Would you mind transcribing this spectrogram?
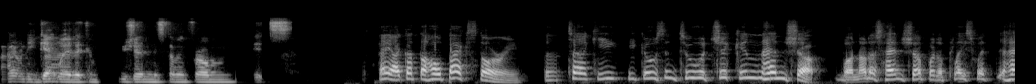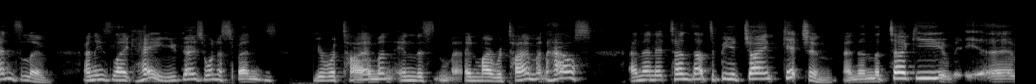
I don't really get where the confusion is coming from. It's Hey, I got the whole backstory. The turkey, he goes into a chicken hen shop. Well, not a hen shop, but a place where the hens live. And he's like, "Hey, you guys want to spend your retirement in this in my retirement house?" And then it turns out to be a giant kitchen. And then the turkey uh,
